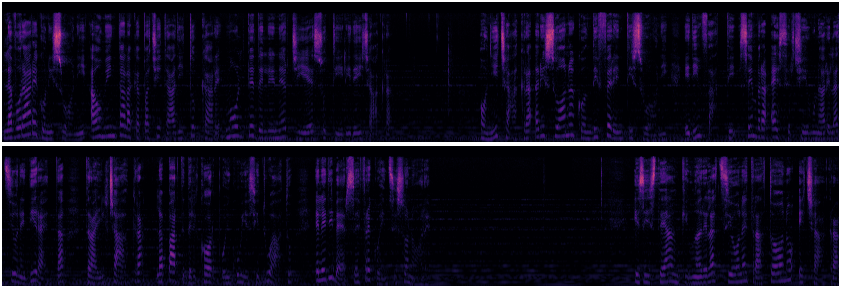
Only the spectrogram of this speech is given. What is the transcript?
Lavorare con i suoni aumenta la capacità di toccare molte delle energie sottili dei chakra. Ogni chakra risuona con differenti suoni ed infatti sembra esserci una relazione diretta tra il chakra, la parte del corpo in cui è situato e le diverse frequenze sonore. Esiste anche una relazione tra tono e chakra.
